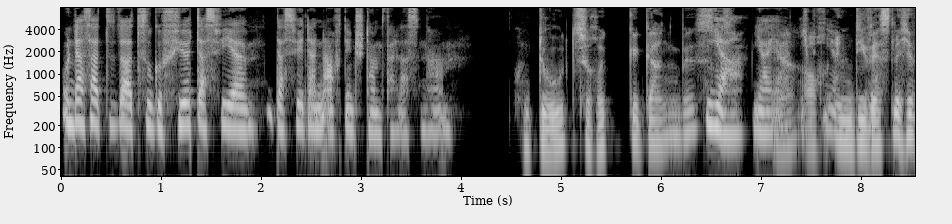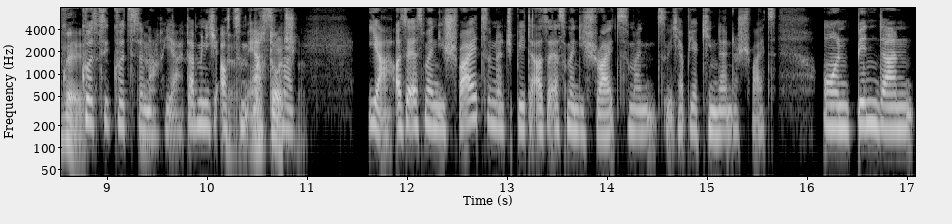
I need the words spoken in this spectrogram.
Und das hat dazu geführt, dass wir, dass wir dann auch den Stamm verlassen haben. Und du zurückgegangen bist? Ja, ja, ja. ja auch ja, in die westliche Welt. Kurz, kurz danach, ja. Da bin ich auch zum nach ersten Mal. Deutschland. Ja, also erstmal in die Schweiz und dann später, also erstmal in die Schweiz. Ich habe ja Kinder in der Schweiz. Und bin dann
